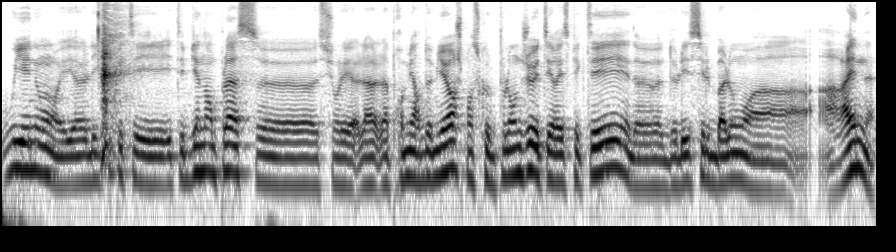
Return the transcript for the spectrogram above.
Oui et non. Euh, l'équipe était, était, bien en place euh, sur la, première demi-heure. Je pense que le plan de jeu était respecté, de, laisser le ballon à, Rennes,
